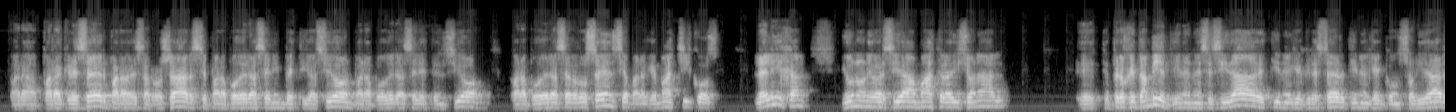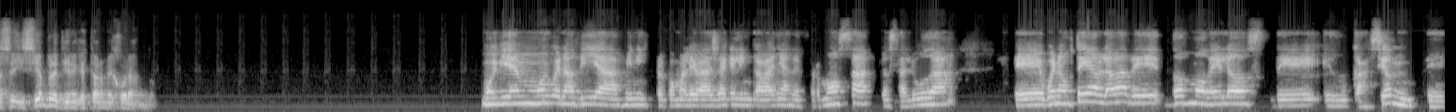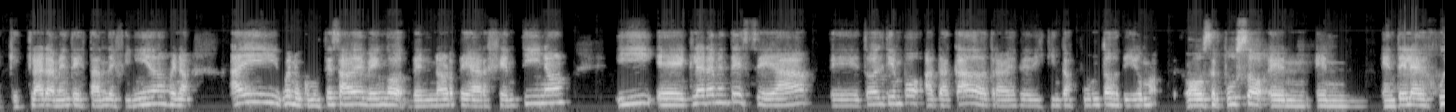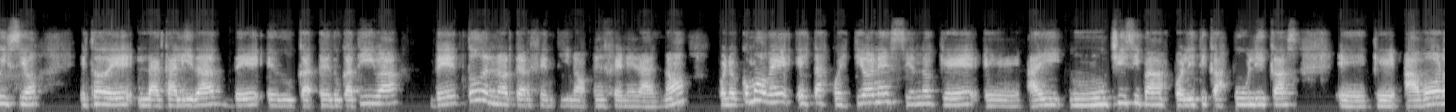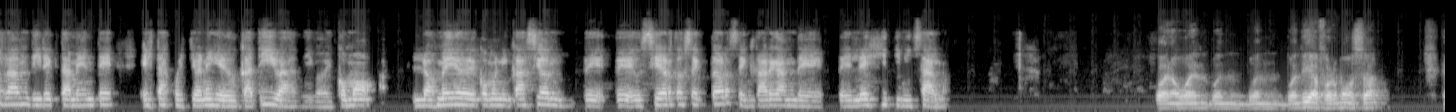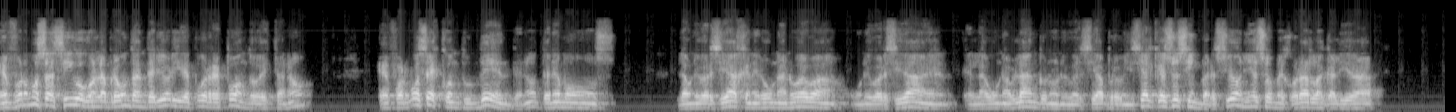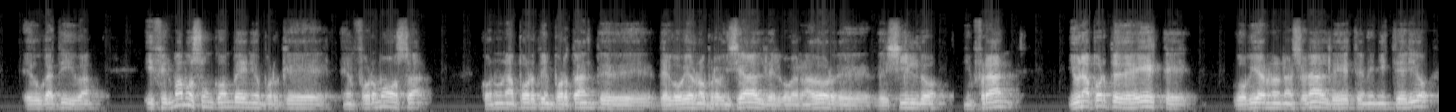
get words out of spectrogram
para, para crecer, para desarrollarse, para poder hacer investigación, para poder hacer extensión, para poder hacer docencia, para que más chicos la elijan, y una universidad más tradicional, este, pero que también tiene necesidades, tiene que crecer, tiene que consolidarse y siempre tiene que estar mejorando. Muy bien, muy buenos días, ministro. ¿Cómo le va? Jacqueline Cabañas de Formosa, lo saluda. Eh, bueno, usted hablaba de dos modelos de educación eh, que claramente están definidos. Bueno, hay, bueno, como usted sabe, vengo del norte argentino y eh, claramente se ha todo el tiempo atacado a través de distintos puntos, digamos, o se puso en, en, tela de juicio esto de la calidad de educativa de todo el norte argentino en general, ¿no? Bueno, ¿cómo ve estas cuestiones, siendo que eh, hay muchísimas políticas públicas eh, que abordan directamente estas cuestiones educativas, digo, y cómo los medios de comunicación de, cierto sector se encargan de, legitimizarlo? Bueno, buen, buen, buen, buen día, Formosa. En Formosa sigo con la pregunta anterior y después respondo esta, ¿no? En Formosa es contundente, ¿no? Tenemos, la universidad generó una nueva universidad en, Laguna Blanca, una universidad provincial, que eso es inversión y eso es mejorar la calidad educativa. Y firmamos un convenio porque en Formosa, con un aporte importante del gobierno provincial, del gobernador de, Gildo Infran, y un aporte de este gobierno nacional, de este ministerio,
